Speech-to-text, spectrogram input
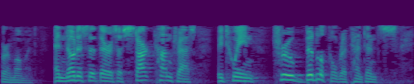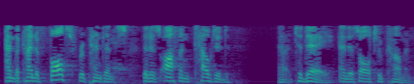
for a moment. And notice that there is a stark contrast between true biblical repentance and the kind of false repentance that is often touted uh, today and is all too common.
